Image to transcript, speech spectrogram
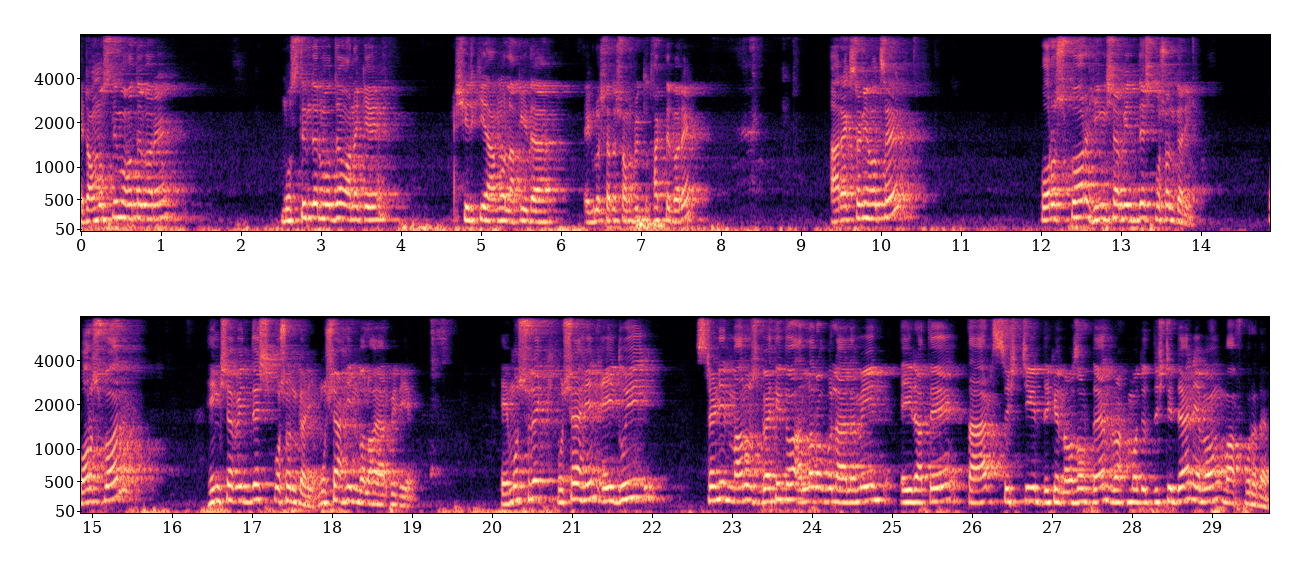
এটা অমুসলিমও হতে পারে। মুসলিমদের মধ্যেও অনেকে শিরকি, আমল, আকিদা এগুলোর সাথে সম্পৃক্ত থাকতে পারে। আর এক শ্রেণি হচ্ছে পরস্পর হিংসা বিদ্বেষ পোষণকারী। পরস্পর হিংসা বিদ্বেষ পোষণকারী, মুশাহিন বলা হয় আরবি দিয়ে। এই মুশরেক, মুশাহিন এই দুই শ্রেণির মানুষ ব্যতীত আল্লাহ রবুল্লা আলমিন এই রাতে তার সৃষ্টির দিকে নজর দেন, রহমতের দৃষ্টি দেন এবং মাফ করে দেন।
